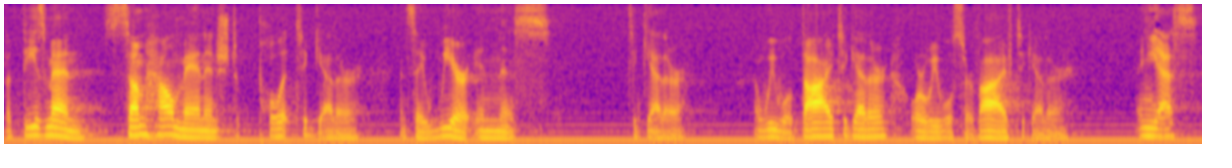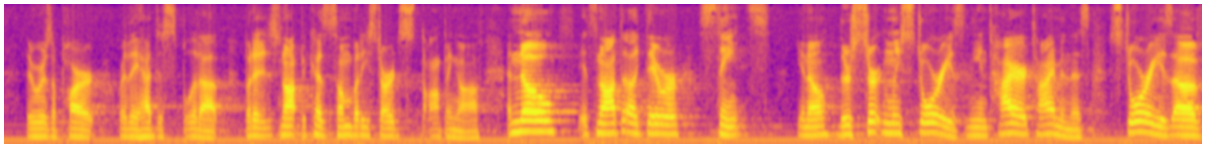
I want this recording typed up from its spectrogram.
But these men somehow managed to pull it together and say, We are in this together. And we will die together or we will survive together. And yes, there was a part where they had to split up, but it's not because somebody started stomping off. And no, it's not that like they were saints. You know, there's certainly stories the entire time in this stories of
